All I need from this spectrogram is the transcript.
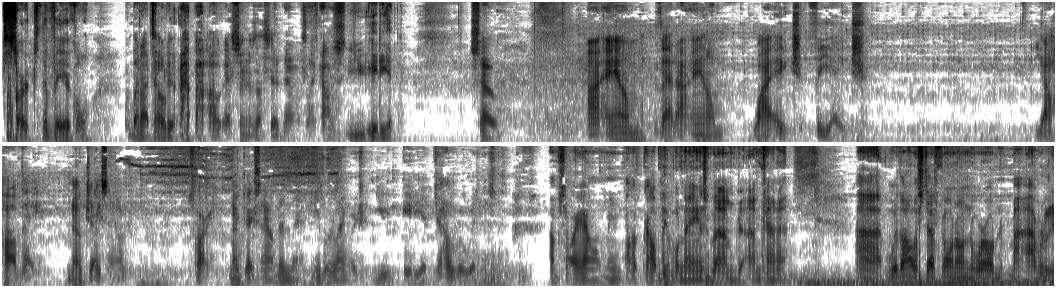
search the vehicle, but I told him I, I, as soon as I said that, I was like, "I was you idiot." So I am that I am. YHVH. Yahweh. No J sound. Sorry. No J sound in the Hebrew language. You idiot Jehovah Witness. I'm sorry. I don't mean to call people names, but I'm I'm kind of uh, with all the stuff going on in the world. I really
